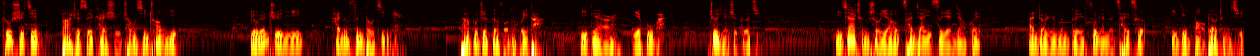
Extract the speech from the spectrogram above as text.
朱时健八十岁开始重新创业，有人质疑还能奋斗几年，他不置可否的回答：“一点儿也不晚。”这也是格局。李嘉诚受邀参加一次演讲会，按照人们对富人的猜测，一定保镖成群，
